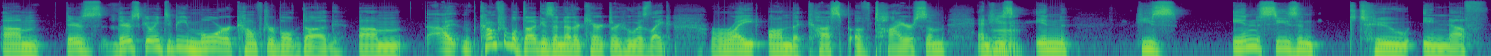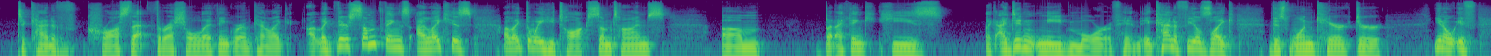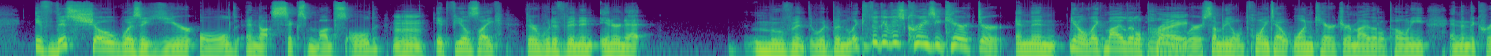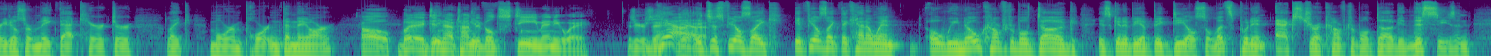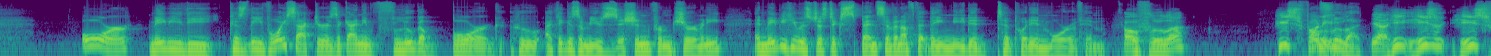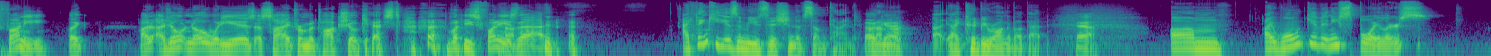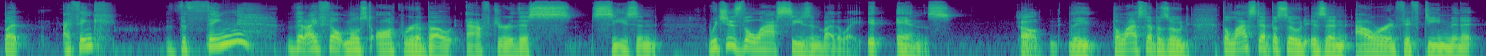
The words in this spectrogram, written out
Um, there's there's going to be more comfortable Doug. Um, I, comfortable Doug is another character who is like right on the cusp of tiresome, and he's in he's in season two enough to kind of cross that threshold. I think where I'm kind of like like there's some things I like his I like the way he talks sometimes Um, but I think he's like I didn't need more of him. It kind of feels like this one character, you know, if if this show was a year old and not 6 months old, mm-hmm. it feels like there would have been an internet movement that would have been like look at this crazy character and then you know like my little pony Right. where somebody will point out one character in my little pony and then the creators will make that character like more important than they are oh, but it didn't have time to build steam anyway, as you're saying. yeah, it just feels like it feels like they kind of went, "Oh, we know comfortable Doug is going to be a big deal, so let's put in extra comfortable Doug in this season." Or maybe the because the voice actor is a guy named Flula Borg, who I think is a musician from Germany, and maybe he was just expensive enough that they needed to put in more of him. Oh, Flula? He's funny. Oh, Flula. Yeah, he he's he's funny. Like I, I don't know what he is aside from a talk show guest, but he's funny as that. I think he is a musician of some kind. Okay. not, I, I could be wrong about that. yeah. Um, I won't give any spoilers, but I think the thing that I felt most awkward about after this season, which is the last season, by the way, it ends. Oh, the The last episode, the last episode is an hour and fifteen minute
